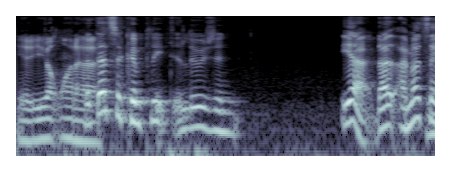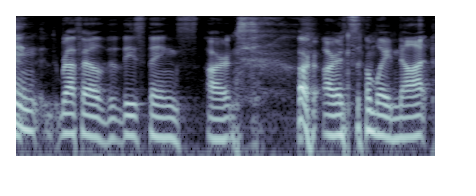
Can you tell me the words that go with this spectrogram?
you know, you don't want to. But that's a complete illusion. Yeah, that, I'm not saying, Raphael, that these things aren't are, are in some way not.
